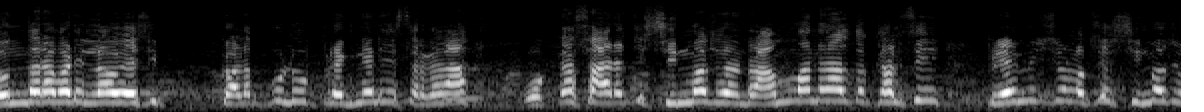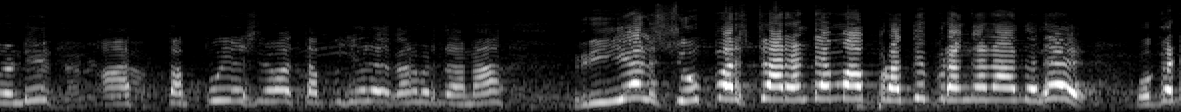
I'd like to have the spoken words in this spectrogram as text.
తొందరపడి లవ్ చేసి కడుపులు ప్రెగ్నెంట్ చేస్తారు కదా. ఒక్కసారి వచ్చి సినిమా చూడండి. అమ్మ కలిసి ప్రేమించిన ఒకసారి సినిమా చూడండి. ఆ తప్పు చేసిన తప్పు చేయలేదు కనబడుతుందన్న రియల్ సూపర్ స్టార్ అంటే మా ప్రతి రంగనాథనే. ఒకటి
